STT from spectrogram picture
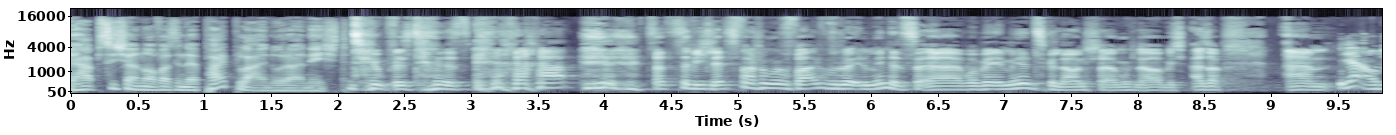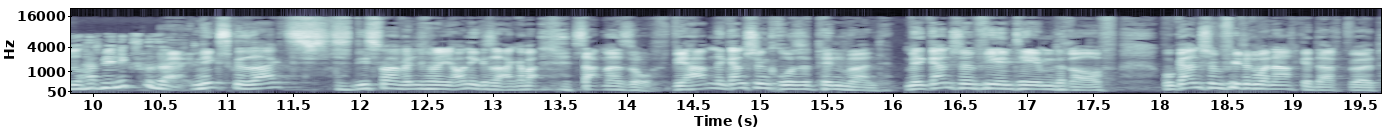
Ihr habt sicher noch was in der Pipeline, oder nicht? Du bist das. das hast du mich letztes Mal schon gefragt, wo du in Minutes, äh, wo wir in Minutes gelauncht haben, glaube ich. Also ähm, ja, aber du hast mir nichts gesagt. Äh, nichts gesagt. Diesmal werde ich wahrscheinlich auch nichts sagen. Aber sag mal so: Wir haben eine ganz schön große Pinnwand mit ganz schön vielen Themen drauf, wo ganz schön viel drüber nachgedacht wird.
